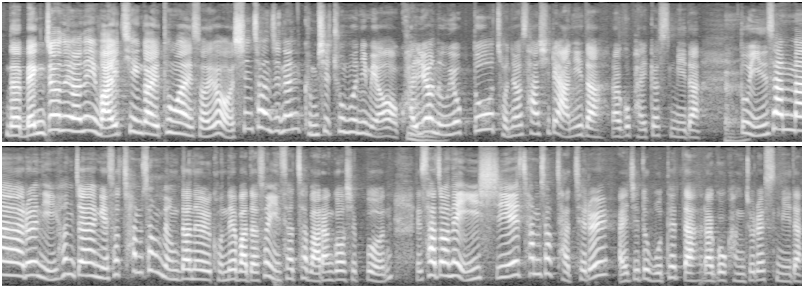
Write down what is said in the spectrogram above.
네, 맹전 의원은 YTN과의 통화에서요. 신천지는 금시초문이며 관련 음. 의혹도 전혀 사실이 아니다라고 밝혔습니다. 네. 또 인사말은 이 현장에서 참석 명단을 건네받아서 인사차 말한 것일 뿐 사전에 이 씨의 참석 자체를 알지도 못했다라고 강조를 했습니다.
